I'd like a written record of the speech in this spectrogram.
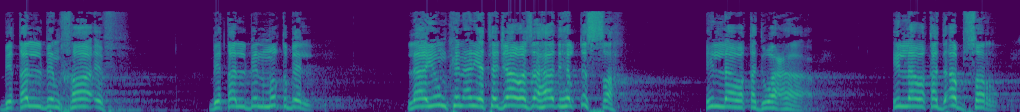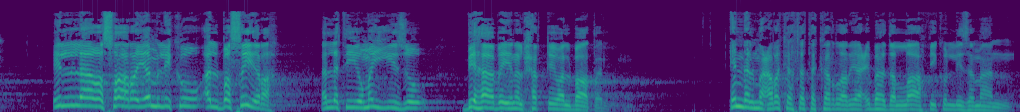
بقلب خائف بقلب مقبل لا يمكن أن يتجاوز هذه القصة إلا وقد وعى إلا وقد أبصر إلا وصار يملك البصيرة التي يميز بها بين الحق والباطل. إن المعركة تتكرر يا عباد الله في كل زمان.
